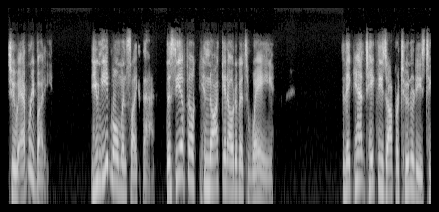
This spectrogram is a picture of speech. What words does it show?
to everybody. You need moments like that. The CFL cannot get out of its way. They can't take these opportunities to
